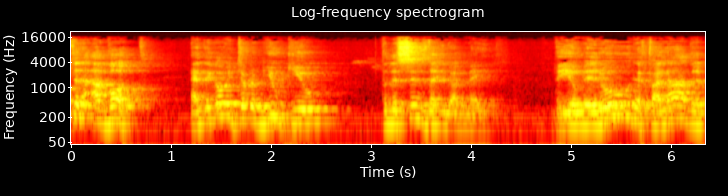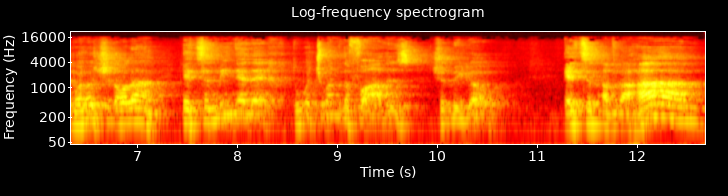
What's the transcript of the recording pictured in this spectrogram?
to the avot, and they're going to rebuke you for the sins that you have made. To which one of the fathers should we go? Etzel Avraham.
